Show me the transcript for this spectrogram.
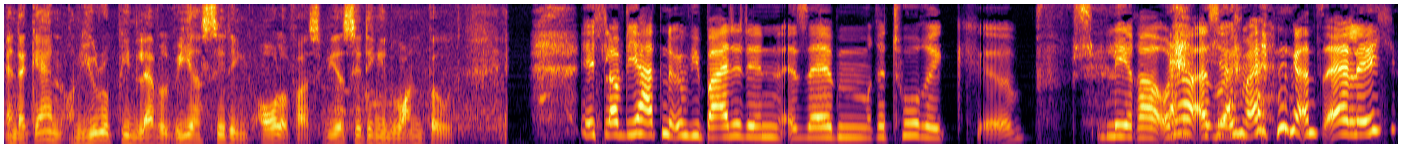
And again, on European level, we are sitting, all of us, we are sitting in one boat. Ich glaube, die hatten irgendwie beide denselben Rhetorik-Lehrer, oder? Also Ja. ich meine, ganz ehrlich.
